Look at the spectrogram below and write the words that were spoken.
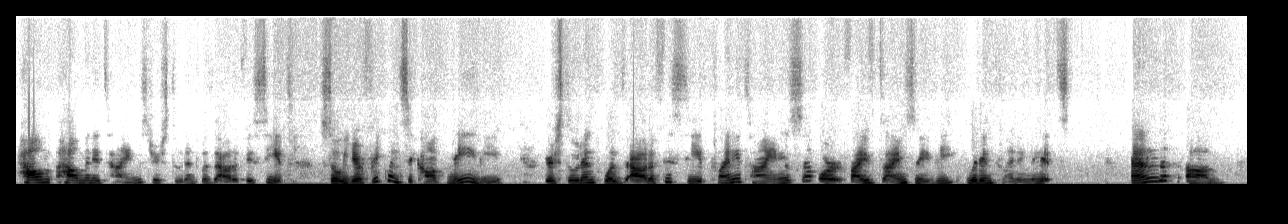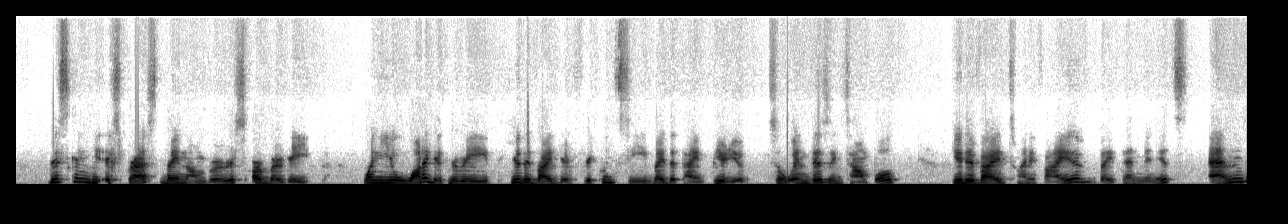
how how many times your student was out of his seat. So your frequency count maybe your student was out of his seat 20 times or five times maybe within 20 minutes. And um, this can be expressed by numbers or by rate. When you want to get the rate, you divide your frequency by the time period. So in this example, you divide 25 by 10 minutes and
